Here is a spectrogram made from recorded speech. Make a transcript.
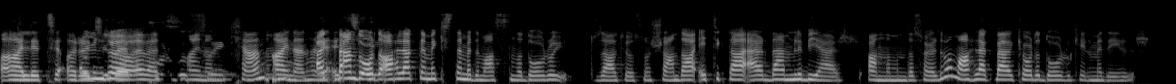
aleti, aracı Oyuncu, ve evet, kurgusuyken aynen. aynen hani ben etiği... de orada ahlak demek istemedim aslında. Doğru düzeltiyorsun şu an. Daha etik, daha erdemli bir yer anlamında söyledim ama ahlak belki orada doğru kelime değildir.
